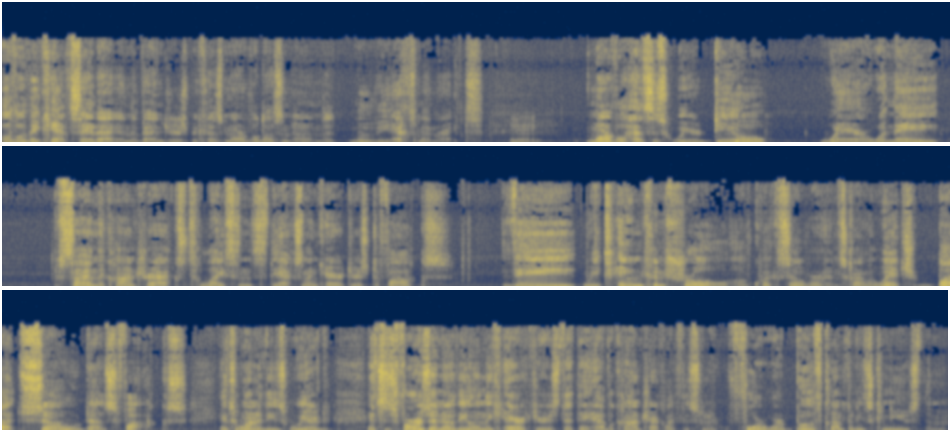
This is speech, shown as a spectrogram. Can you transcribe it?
Although they can't say that in the Avengers because Marvel doesn't own the movie X Men rights. Marvel has this weird deal where when they sign the contracts to license the X Men characters to Fox, they retain control of Quicksilver and Scarlet Witch, but so does Fox. It's one of these weird. It's as far as I know the only characters that they have a contract like this for, where both companies can use them.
